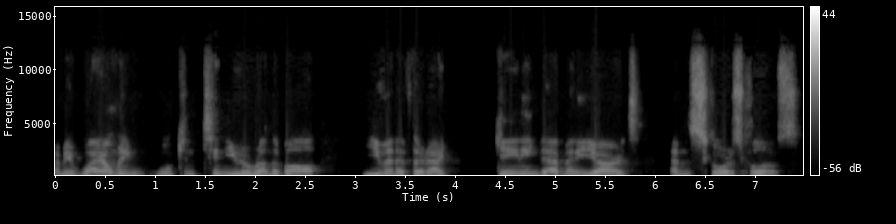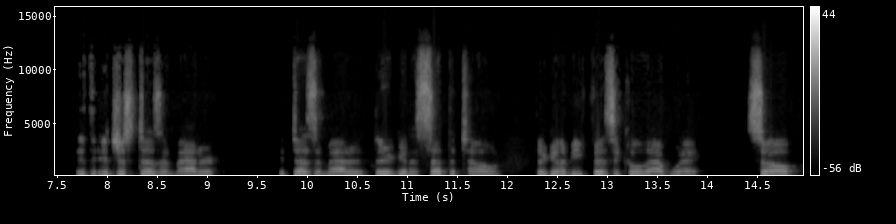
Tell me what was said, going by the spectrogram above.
I mean, Wyoming will continue to run the ball even if they're not gaining that many yards and the score is close. It, it just doesn't matter. It doesn't matter. They're going to set the tone. They're going to be physical that way. So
